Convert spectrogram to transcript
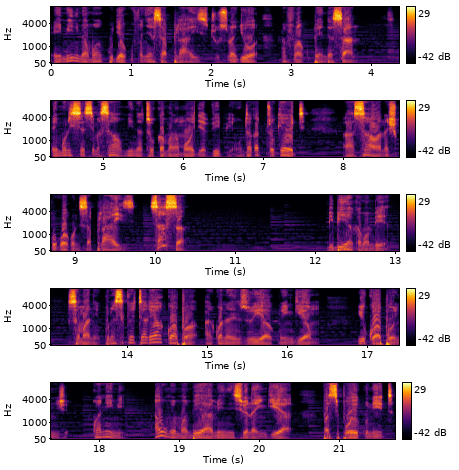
e, mimi nimeamua kuja kukufanyia surprise tu, unajua, alafu nakupenda sana. E, Morris anasema sawa, mimi natoka mara moja. Vipi, unataka tutoke wote? Ah, sawa, nashukuru kwa kuni surprise. Sasa bibia akamwambia, samani, kuna sekretari wako hapa alikuwa ananizuia kuingia, yuko hapo nje. Kwa nini? Au umemwambia amini sio naingia pasipo wewe kuniita?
